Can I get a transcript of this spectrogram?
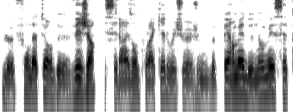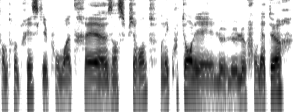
le fondateur de Veja. C'est la raison pour laquelle oui, je, je, me permets de nommer cette entreprise qui est pour moi très euh, inspirante. En écoutant les, le, le, fondateur,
